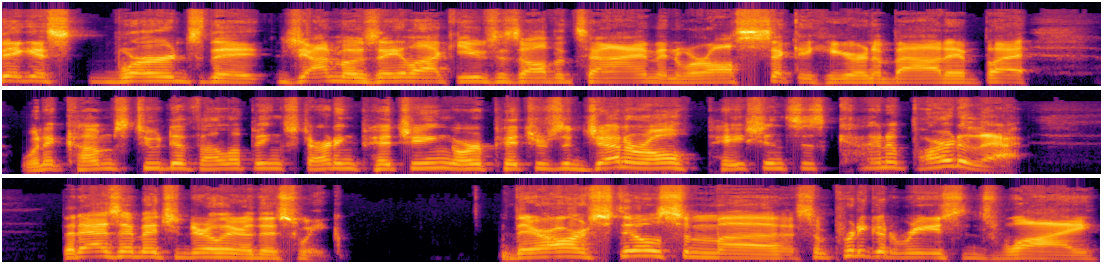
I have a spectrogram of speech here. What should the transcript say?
biggest words that John Mozeliak uses all the time, and we're all sick of hearing about it. But when it comes to developing starting pitching or pitchers in general, patience is kind of part of that. But as I mentioned earlier this week, there are still some uh, some pretty good reasons why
